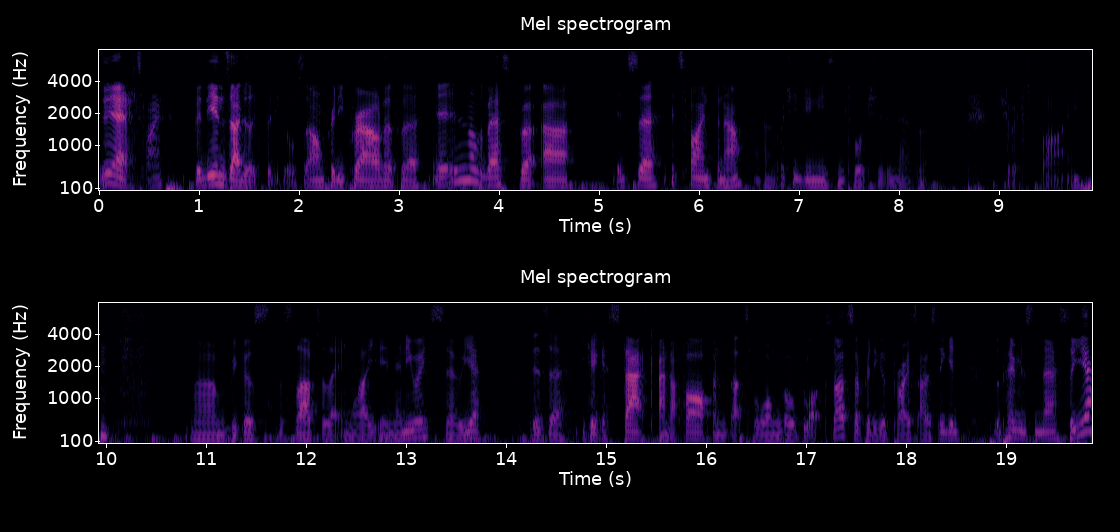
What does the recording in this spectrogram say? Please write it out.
yeah, it's fine but the inside it looks pretty cool. So I'm pretty proud of. Uh, it's not the best, but uh, it's uh, it's fine for now. I actually do need some torches in there, but sure it's fine. Um, because the slabs are letting light in anyway. So yeah, there's a you take a stack and a half, and that's for one gold block. So that's a pretty good price. I was thinking put the payments in there. So yeah.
